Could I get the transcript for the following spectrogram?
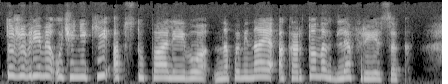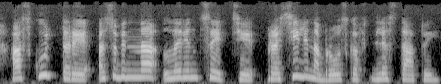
В то же время ученики обступали его, напоминая о картонах для фресок, а скульпторы, особенно Лоренцетти, просили набросков для статуй.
